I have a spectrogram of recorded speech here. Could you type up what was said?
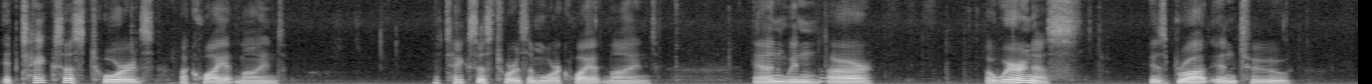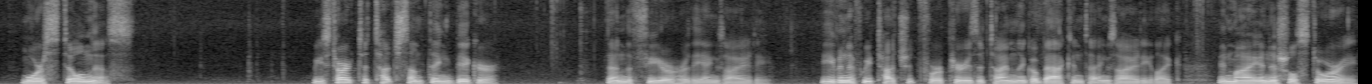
It takes us towards a quiet mind. It takes us towards a more quiet mind. And when our awareness is brought into more stillness, we start to touch something bigger than the fear or the anxiety. Even if we touch it for periods of time and then go back into anxiety, like in my initial story,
